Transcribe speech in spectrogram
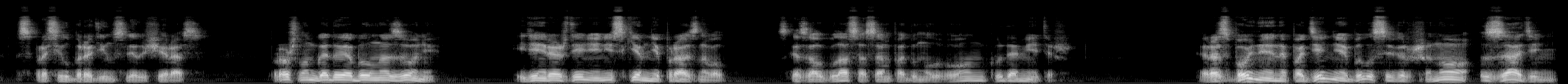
— спросил Бородин в следующий раз. «В прошлом году я был на зоне, и день рождения ни с кем не праздновал», — сказал Глаз, а сам подумал, «вон куда метишь». Разбойное нападение было совершено за день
